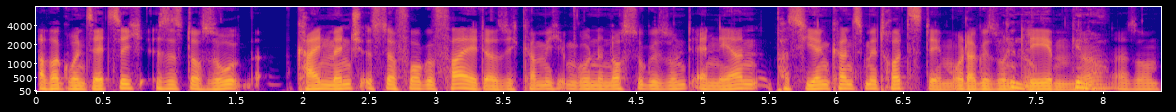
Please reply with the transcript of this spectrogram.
aber grundsätzlich ist es doch so, kein Mensch ist davor gefeit. Also ich kann mich im Grunde noch so gesund ernähren, passieren kann es mir trotzdem oder gesund genau, leben. Ne? Genau. Ne? Also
